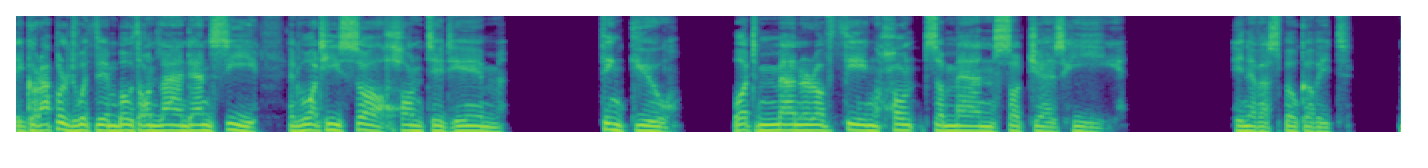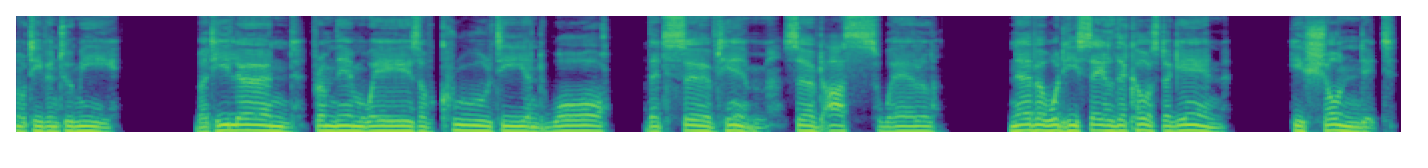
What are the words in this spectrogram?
He grappled with them both on land and sea, and what he saw haunted him. Think you, what manner of thing haunts a man such as he? He never spoke of it, not even to me, but he learned from them ways of cruelty and war that served him, served us well. Never would he sail the coast again. He shunned it.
